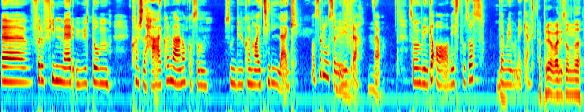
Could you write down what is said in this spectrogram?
Eh, for å finne mer ut om Kanskje det her kan være noe som, som du kan ha i tillegg. Og så loser vi videre. Ja. Så man blir ikke avvist hos oss. Det blir man ikke. Jeg prøver å være litt sånn eh,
